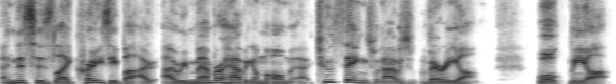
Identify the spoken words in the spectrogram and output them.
and this is like crazy but i i remember having a moment uh, two things when i was very young woke me up.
